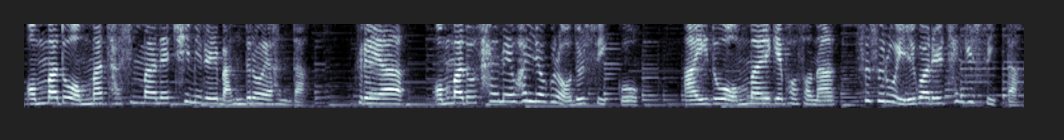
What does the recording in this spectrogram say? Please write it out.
엄마도 엄마 자신만의 취미를 만들어야 한다. 그래야 엄마도 삶의 활력을 얻을 수 있고 아이도 엄마에게 벗어나 스스로 일과를 챙길 수 있다.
